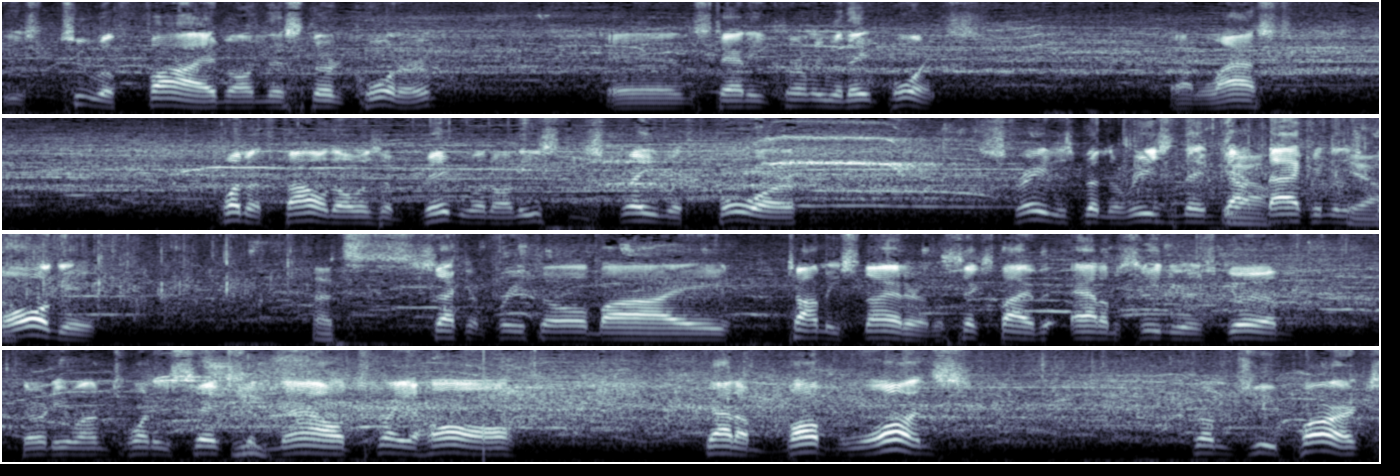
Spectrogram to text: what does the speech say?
He's two of five on this third quarter, and standing currently with eight points. That last Plymouth foul, though, is a big one on Easton Strain with four. Strain has been the reason they've got Yeah, back into this yeah. ball game. That's Second free throw by Tommy Snyder. The 6'5 Adam Senior is good. 31 26. And now Trey Hall got a bump once from G Parks.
